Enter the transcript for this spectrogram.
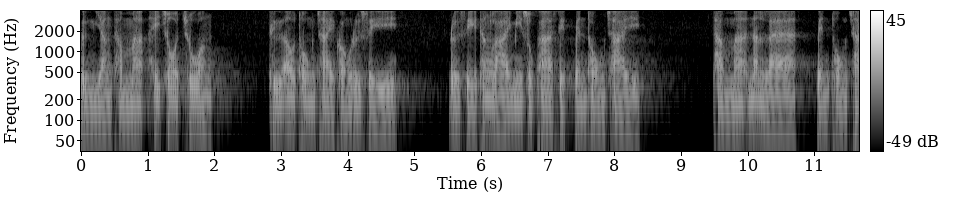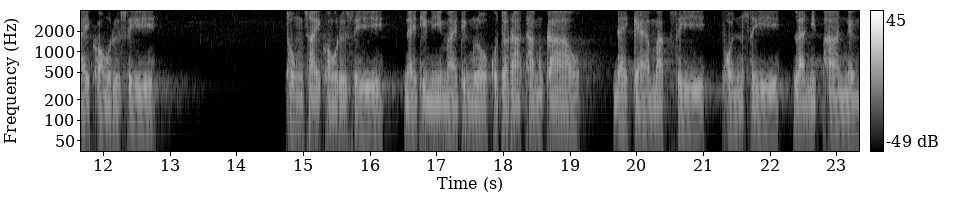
พึงยังธรรมะให้โชดช่วง ถือเอาธงชัยของฤาษีฤาษีทั้งหลายมีสุภาษิตเป็นธงชัย ธรรมะนั่นแลเป็นธงชัยของฤาษีธงชัยของฤาษีในที่นี้หมายถึงโลกุตระธรรมเก้าได้แก่มรรคสีผลสีและนิพพานหนึ่ง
